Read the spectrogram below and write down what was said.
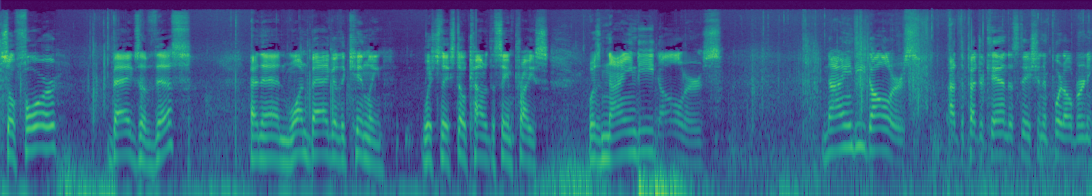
So four bags of this and then one bag of the kindling, which they still count at the same price, was $90. $90 at the Petro-Canada station in Port Alberni.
